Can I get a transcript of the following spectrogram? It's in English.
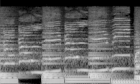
Don't leave, don't leave me.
